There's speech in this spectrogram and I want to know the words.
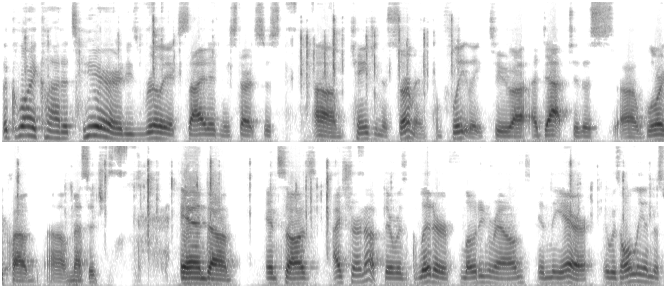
"The glory cloud, it's here!" And he's really excited, and he starts just um, changing his sermon completely to uh, adapt to this uh, glory cloud uh, message. And um, And so I, sure enough, there was glitter floating around in the air. It was only in this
